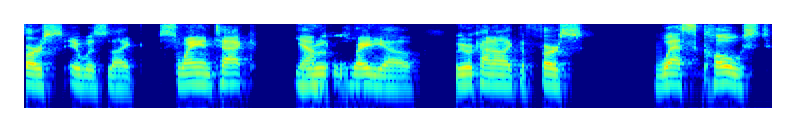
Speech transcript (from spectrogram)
first, it was like Sway and Tech, yeah. Ruthless Radio. We were kind of like the first West Coast.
